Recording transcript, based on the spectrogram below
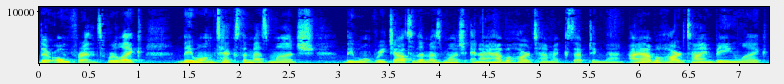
their own friends. Where like they won't text them as much, they won't reach out to them as much, and I have a hard time accepting that. I have a hard time being like,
